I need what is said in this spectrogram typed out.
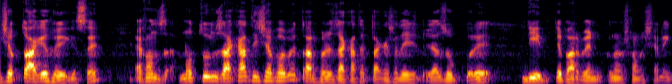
হিসাব তো আগে হয়ে গেছে। এখন নতুন জাকাত হিসাব হবে, তারপরে জাকাতের টাকার সাথে এরা যোগ করে দিয়ে দিতে পারবেন, কোনো সমস্যা নেই।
